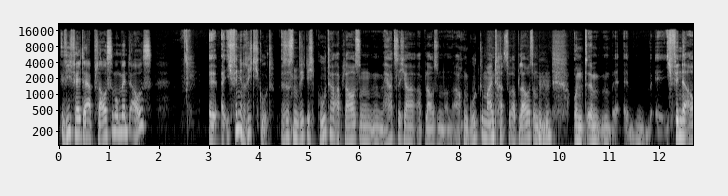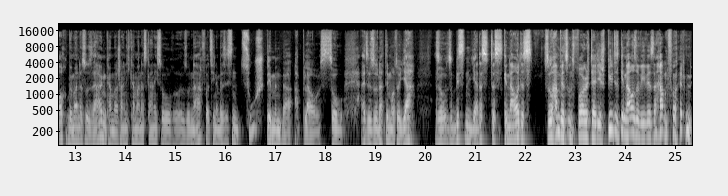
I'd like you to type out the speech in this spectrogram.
Wie fällt der Applaus im Moment aus? Äh, ich finde ihn richtig gut. Es ist ein wirklich guter Applaus, ein, herzlicher Applaus und auch ein gut gemeinter so Applaus. Und, mhm. und ähm, äh, ich finde auch, wenn man das so sagen kann, wahrscheinlich kann man das gar nicht so, so nachvollziehen, aber es ist ein zustimmender Applaus. So, also so nach dem Motto, ja, so, so ein bisschen, ja, das, das genau das so haben wir es uns vorgestellt, ihr spielt es genauso, wie wir es haben wollten.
